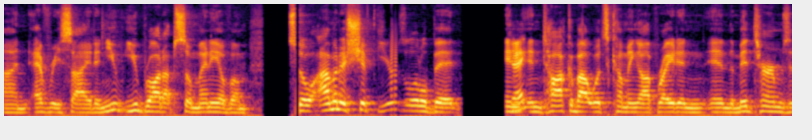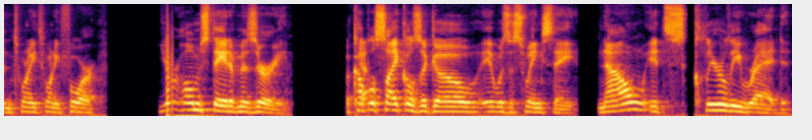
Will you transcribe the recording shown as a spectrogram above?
on every side, and you you brought up so many of them. So I'm going to shift gears a little bit and, okay. and talk about what's coming up right in, in the midterms in 2024. Your home state of Missouri. A couple yep. cycles ago, it was a swing state. Now it's clearly red.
